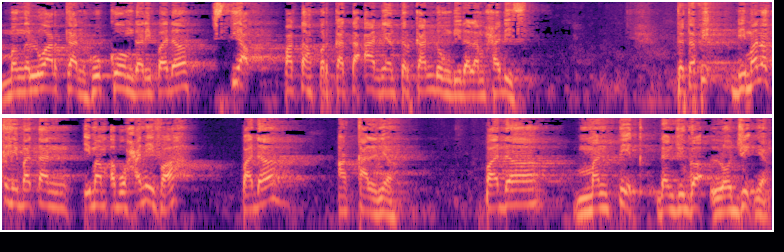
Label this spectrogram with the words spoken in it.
mengeluarkan hukum daripada setiap patah perkataan yang terkandung di dalam hadis. Tetapi di mana kehebatan Imam Abu Hanifah? Pada akalnya. Pada mantik dan juga logiknya.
